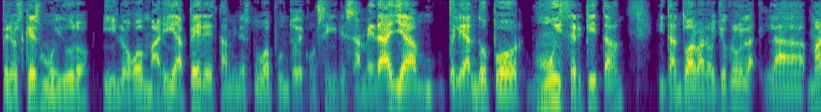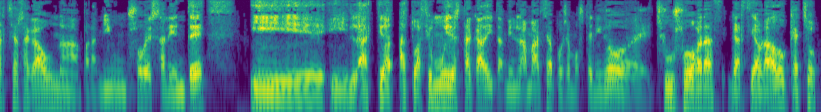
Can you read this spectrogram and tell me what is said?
pero es que es muy duro. Y luego María Pérez también estuvo a punto de conseguir esa medalla, peleando por muy cerquita, y tanto Álvaro. Yo creo que la, marcha ha una, para mí un sobresaliente y, la actuación muy destacada y también la marcha, pues hemos tenido eh, Chuso García Bravo, que ha hecho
